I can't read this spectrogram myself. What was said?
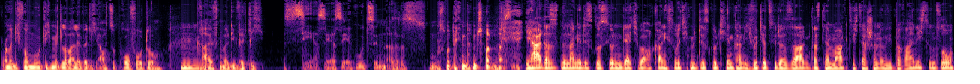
dann würde ich vermutlich mittlerweile wirklich auch zu Profoto hm. greifen, weil die wirklich sehr, sehr, sehr gut sind. Also das muss man denen dann schon lassen. Ja, das ist eine lange Diskussion, in der ich aber auch gar nicht so richtig mitdiskutieren kann. Ich würde jetzt wieder sagen, dass der Markt sich da schon irgendwie bereinigt und so.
